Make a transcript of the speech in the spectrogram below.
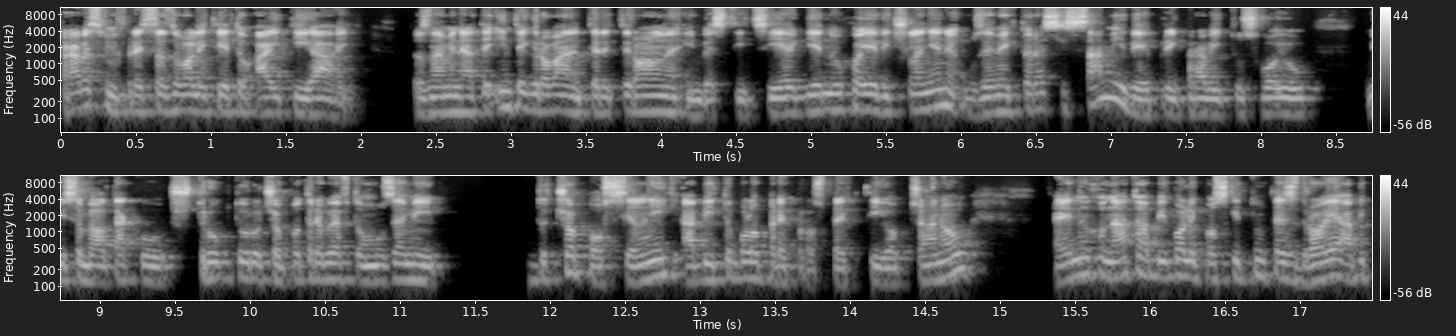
práve sme presadzovali tieto ITI, to znamená tie integrované teritoriálne investície, kde jednoducho je vyčlenené územie, ktoré si sami vie pripraviť tú svoju, by som mal takú štruktúru, čo potrebuje v tom území, čo posilniť, aby to bolo pre prospekt tých občanov. A jednoducho na to, aby boli poskytnuté zdroje, aby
